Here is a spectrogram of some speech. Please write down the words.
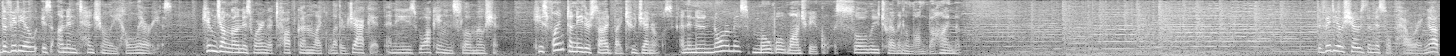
The video is unintentionally hilarious. Kim Jong un is wearing a Top Gun like leather jacket and he's walking in slow motion. He's flanked on either side by two generals, and an enormous mobile launch vehicle is slowly trailing along behind them. The video shows the missile powering up,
